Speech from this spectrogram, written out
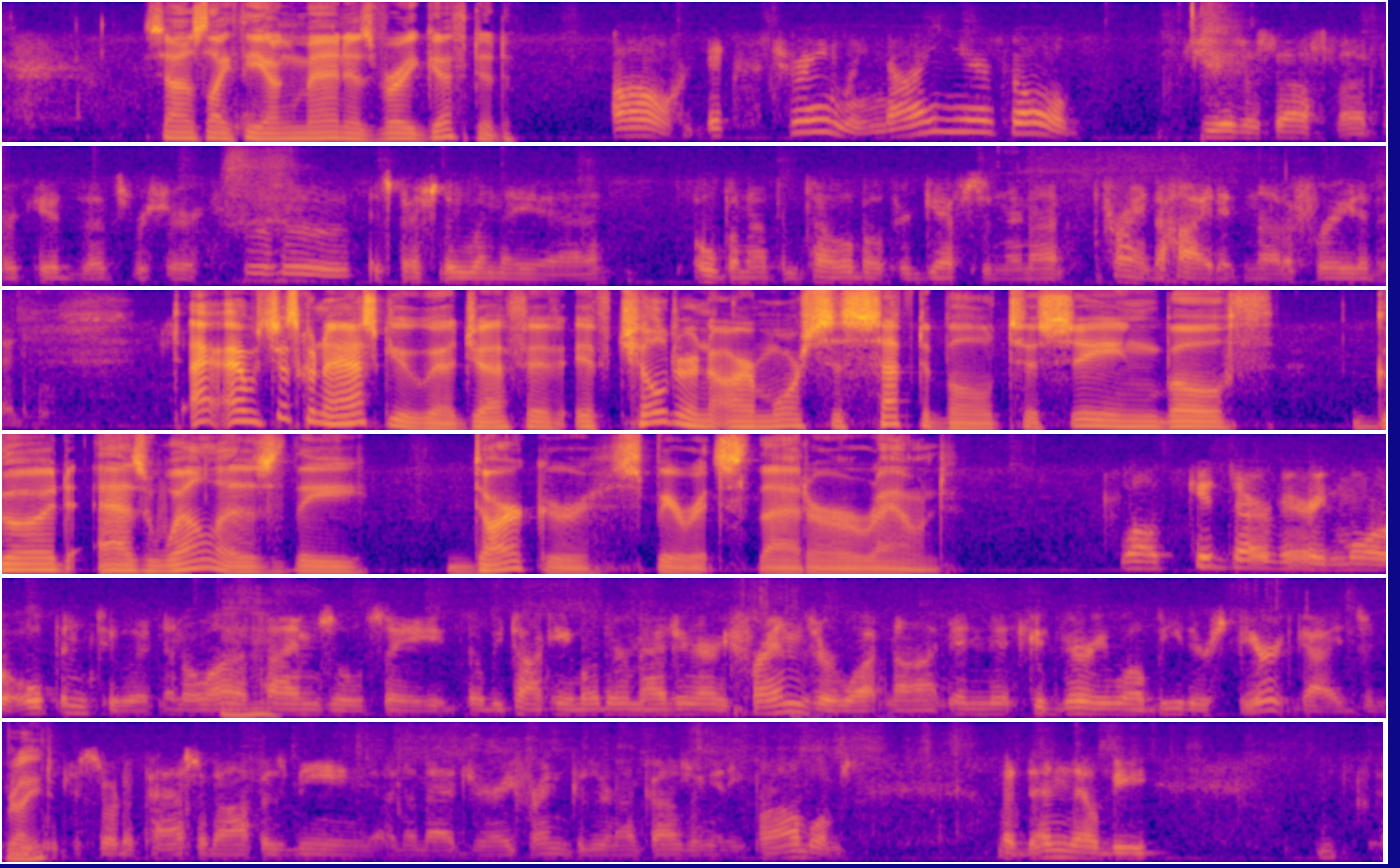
Sounds like the young man is very gifted. Oh, extremely. 9 years old. She is a soft spot for kids, that's for sure. hmm Especially when they uh, open up and tell about their gifts and they're not trying to hide it and not afraid of it. I, I was just going to ask you, uh, Jeff, if, if children are more susceptible to seeing both good as well as the darker spirits that are around. Well, kids are very more open to it, and a lot of times they'll say they'll be talking about their imaginary friends or whatnot, and it could very well be their spirit guides, and Right. people just sort of pass it off as being an imaginary friend because they're not causing any problems. But then there'll be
